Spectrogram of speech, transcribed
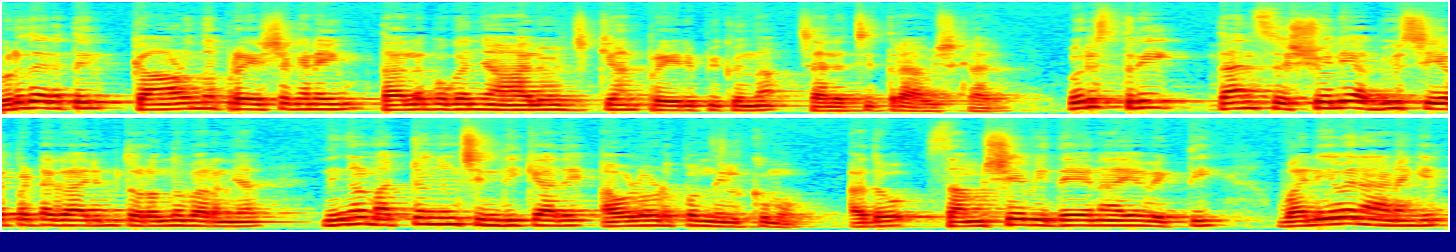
ഒരു തരത്തിൽ കാണുന്ന പ്രേക്ഷകനെയും തലപുകഞ്ഞ് ആലോചിക്കാൻ പ്രേരിപ്പിക്കുന്ന ചലച്ചിത്ര ആവിഷ്കാരം. ഒരു സ്ത്രീ താൻ സെഷ്വലി അബ്യൂസ് ചെയ്യപ്പെട്ട കാര്യം തുറന്നു പറഞ്ഞാൽ നിങ്ങൾ മറ്റൊന്നും ചിന്തിക്കാതെ അവളോടൊപ്പം നിൽക്കുമോ? അതോ സംശയവിധേയനായ വ്യക്തി വലിയവനാണെങ്കിൽ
